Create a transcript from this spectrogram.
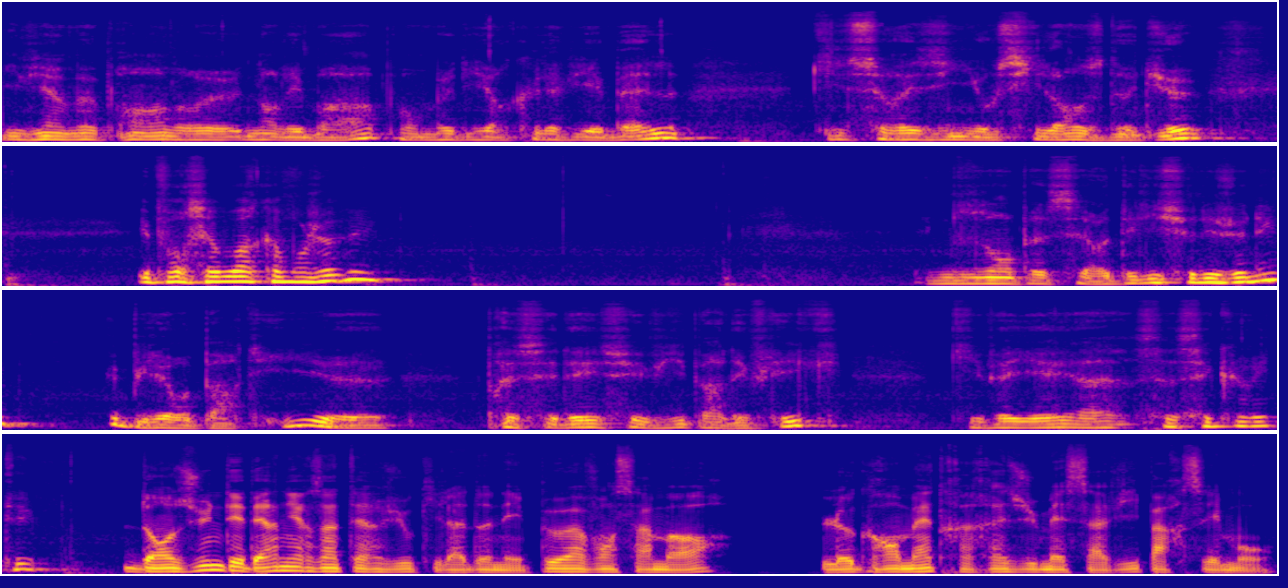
il vient me prendre dans les bras pour me dire que la vie est belle, qu'il se résigne au silence de Dieu, et pour savoir comment je vais. Nous avons passé un délicieux déjeuner, et puis il est reparti, euh, précédé et suivi par des flics qui veillaient à sa sécurité. Dans une des dernières interviews qu'il a données peu avant sa mort, le grand maître résumait sa vie par ces mots.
